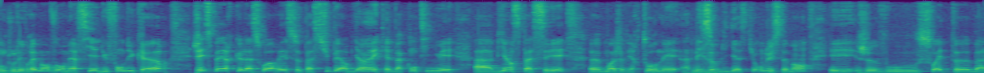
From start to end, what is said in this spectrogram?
Donc je voulais vraiment vous remercier du fond du cœur. J'espère que la soirée se passe super bien et qu'elle va continuer à bien se passer. Euh, moi je vais retourner à mes obligations justement et je vous souhaite euh, bah,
